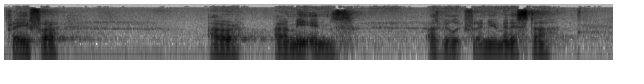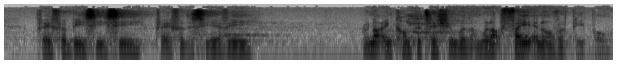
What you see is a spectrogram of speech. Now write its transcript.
Pray for our, our meetings as we look for a new minister. Pray for BCC. Pray for the C of E. We're not in competition with them. We're not fighting over people.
